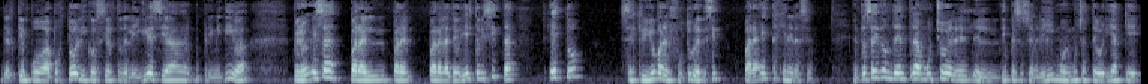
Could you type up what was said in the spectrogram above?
del tiempo apostólico, ¿cierto? De la iglesia primitiva, pero esa es para, el, para, el, para la teoría historicista, esto se escribió para el futuro, es decir, para esta generación. Entonces ahí es donde entra mucho el, dispensacionalismo y muchas teorías que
